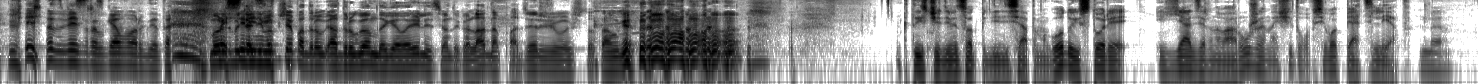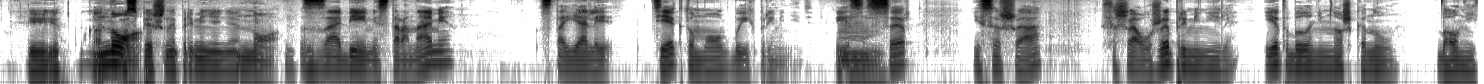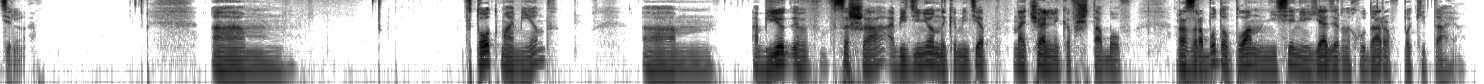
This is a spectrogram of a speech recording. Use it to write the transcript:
Весь, разговор где-то Может быть, они вообще о другом договорились, и он такой, ладно, поддерживаю, что там. К 1950 году история ядерного оружия насчитывала всего 5 лет. Да. И Но- успешное применение. Но за обеими сторонами стояли те, кто мог бы их применить. И СССР, и США. США уже применили. И это было немножко, ну, волнительно. Ам, в тот момент ам, объё- э, в США Объединенный комитет начальников штабов разработал план нанесения ядерных ударов по Китаю.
